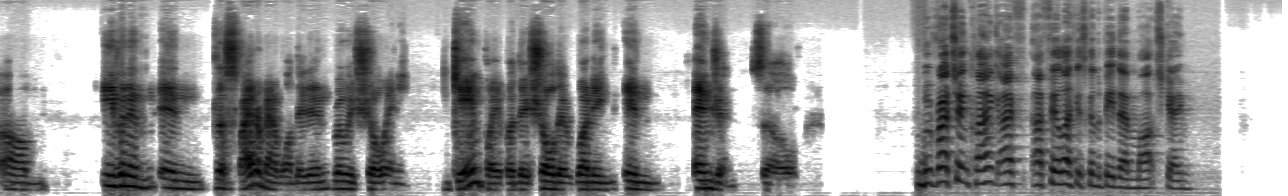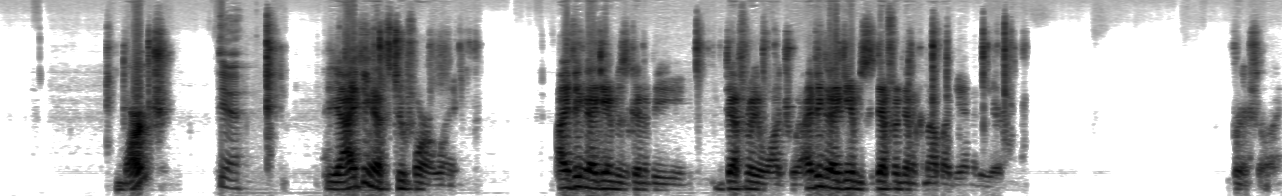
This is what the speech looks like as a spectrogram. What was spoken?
Um, even in in the Spider Man one, they didn't really show any gameplay, but they showed it running in engine. So with Ratchet and Clank, I, I feel like it's going to be their March game. March, Yeah. yeah, I think that's too far away. I think that game is going to be definitely a watch. I think that game is definitely going to come out by the end of the year. For sure.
